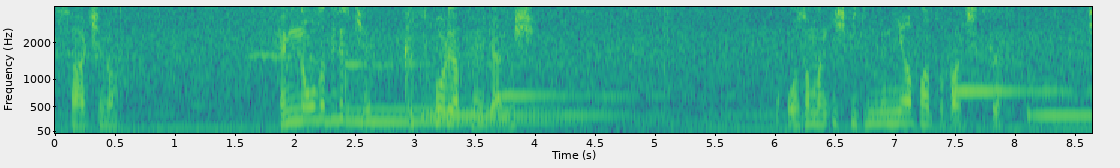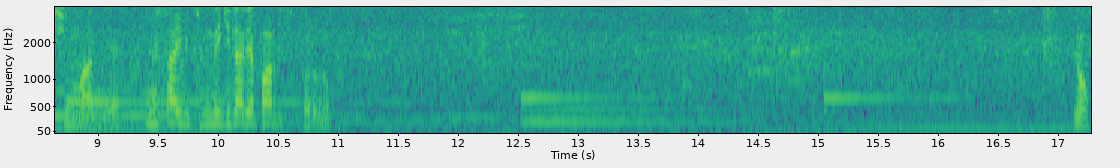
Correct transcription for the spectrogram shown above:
Sakin ol. Hem ne olabilir ki? Kız spor yapmaya gelmiş. O zaman iş bitiminde niye apar topar çıktı? İşim var diye. Mesai bitiminde gider yapardı sporunu. Yok.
